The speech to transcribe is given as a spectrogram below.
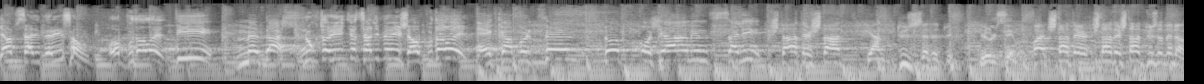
Jam Sali Berisha unë, o budallenj Ti më dash Nuk të rejtë Sali Berisha, o budallenj E kapërcen dot oqeanin Sali 77 janë 42 Lulzim Pa 77-49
